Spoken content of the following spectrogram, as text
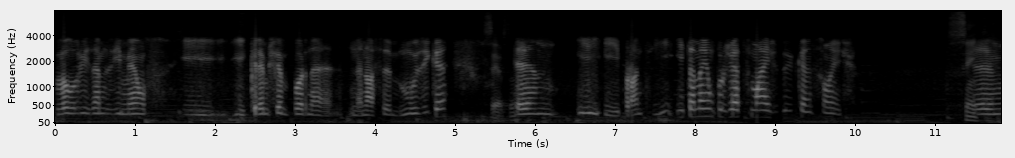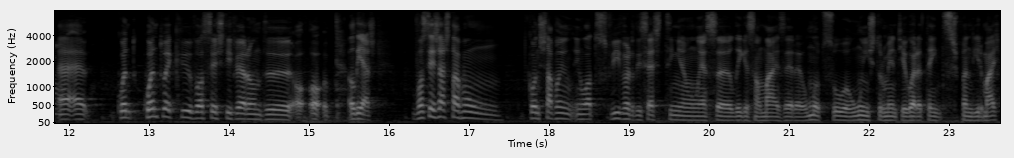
valorizamos imenso e, e queremos sempre pôr na, na nossa música. Certo. Um, e, e pronto, e, e também um projeto mais de canções. Sim. Hum. Ah, ah, quanto, quanto é que vocês tiveram de. oh, oh, aliás, vocês já estavam. Quando estavam em em Lotus Fever, disseste que tinham essa ligação mais, era uma pessoa, um instrumento e agora tem de se expandir mais.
